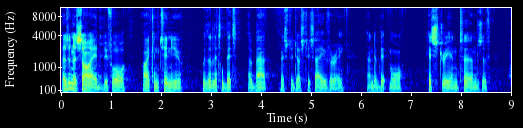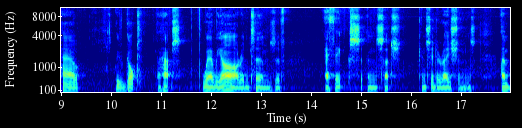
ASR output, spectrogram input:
As an aside, before I continue with a little bit about Mr. Justice Avory and a bit more history in terms of how we've got perhaps where we are in terms of ethics and such considerations. Um,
